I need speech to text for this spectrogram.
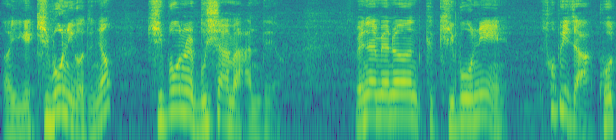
어, 이게 기본이거든요. 기본을 무시하면 안 돼요. 왜냐면은 그 기본이 소비자 곧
